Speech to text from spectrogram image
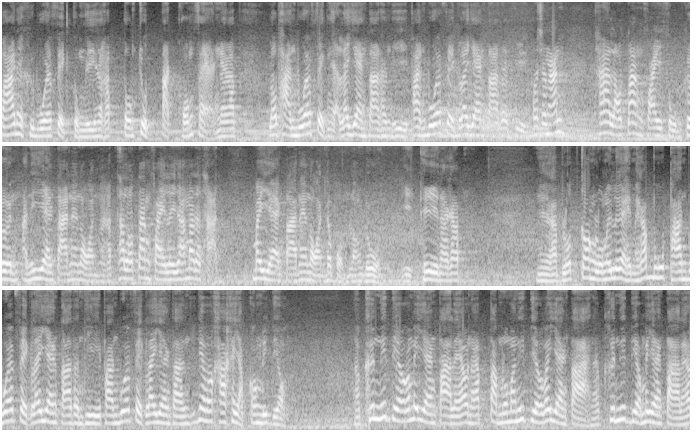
ฟ้าเนี่ยคือบูเอฟเฟกตรงนี้นะครับตรงจุดตัดของแสงนะครับเราผ่านบูเอฟเฟกเนี่ยและแยงตาทันทีผ่านบูเอฟเฟกและแยงตาทันที เพราะฉะนั้น ถ้าเราตั้งไฟสูงเกิน อันนี้แยงตาแน่นอนนะครับ ถ้าเราตั้งไฟระยะมาตรฐาน ไม่แยงตาแน่นอนครับผมลองดูอีกที่นะครับนี่ครับลดกล้องลงเรื่อยๆเห็นไหมครับบูผ่านบูเอฟเฟกและแยงตาทันทีผ่านบูเอฟเฟกและแยงตาทันทีเนี่ยราคาขยับกล้องนิดเดียวครับขึ้นนิดเดียวก็ไม่แยงตาแล้วนะครับต่ำลงมานิดเดียวก็แยงตานะครับขึ้นนิดเดียวไม่แยงตาแล้ว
